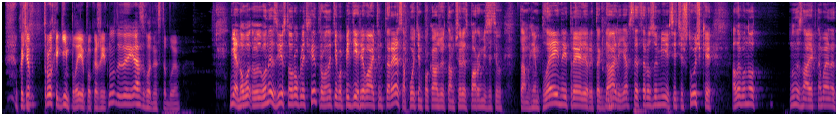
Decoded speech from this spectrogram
Хоча б трохи геймплею покажіть. Ну, я згоден з тобою. Ні, ну вони, звісно, роблять хитро, вони типу, підігрівають інтерес, а потім покажуть там через пару місяців там геймплейний трейлер і так далі. Я все це розумію, всі ці штучки, але воно, ну не знаю, як на мене,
